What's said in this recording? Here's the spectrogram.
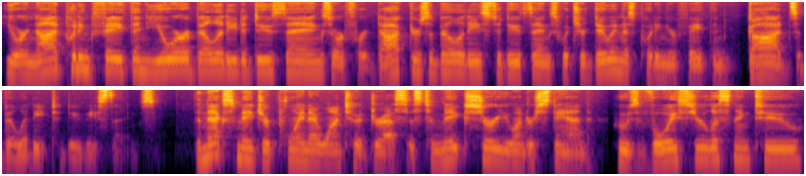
You are not putting faith in your ability to do things or for doctors' abilities to do things. What you're doing is putting your faith in God's ability to do these things. The next major point I want to address is to make sure you understand whose voice you're listening to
